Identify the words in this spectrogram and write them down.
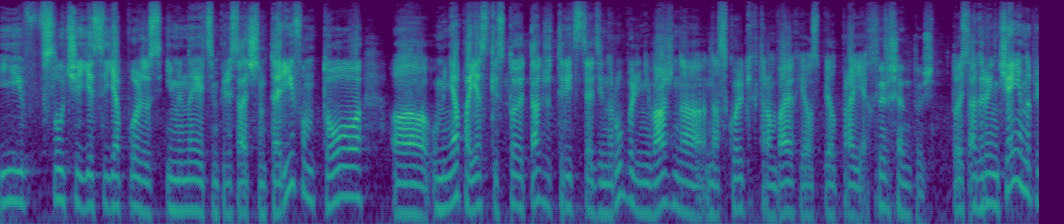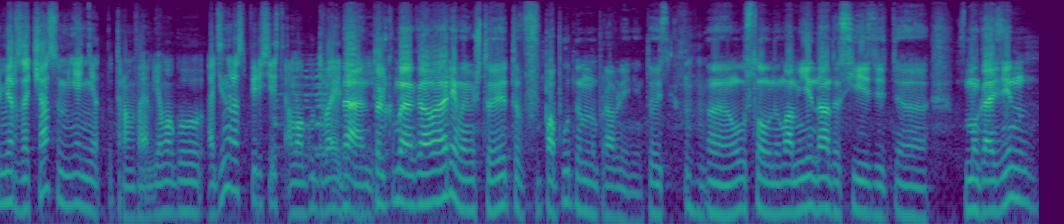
И в случае, если я пользуюсь именно этим пересадочным тарифом, то э, у меня поездки стоят также 31 рубль, неважно, на скольких трамваях я успел проехать. Совершенно точно. То есть ограничений, например, за час у меня нет по трамваям. Я могу один раз пересесть, а могу два или Да, три. только мы оговариваем, что это в попутном направлении. То есть, угу. э, условно, вам не надо съездить э, в магазин,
